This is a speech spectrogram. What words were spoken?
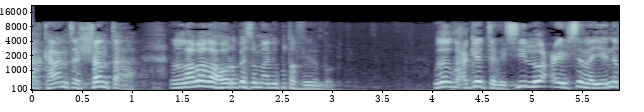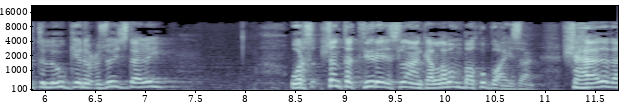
arkaanta shanta ah labada hore bes maan ku takfiirin bu wadaadku xaggee tagay si loo caydhsanaya nafta loogu keena wuxuu soo istaagay. War shanta tiiree islaamka laba unbaad ku go'aysaan. Shahaadada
